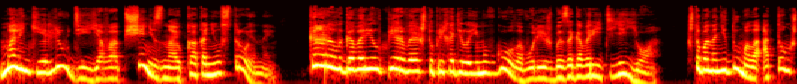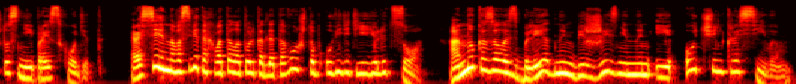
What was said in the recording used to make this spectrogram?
Маленькие люди, я вообще не знаю, как они устроены. Карл говорил первое, что приходило ему в голову, лишь бы заговорить ее, чтобы она не думала о том, что с ней происходит. Рассеянного света хватало только для того, чтобы увидеть ее лицо – оно казалось бледным, безжизненным и очень красивым.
